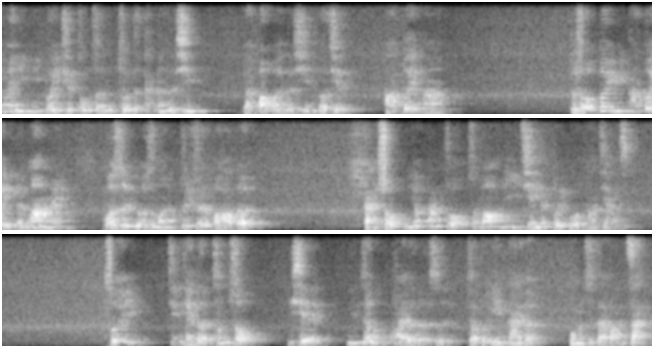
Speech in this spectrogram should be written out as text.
因为你你对一切众生存着感恩的心。要报恩的心，而且，啊，对他，就说对于他对你的骂呢，或是有什么就觉得不好的感受，你要当做什么？你以前也对过他这样子，所以今天的承受一些你认为不快乐的事，叫做应该的，我们是在还债。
